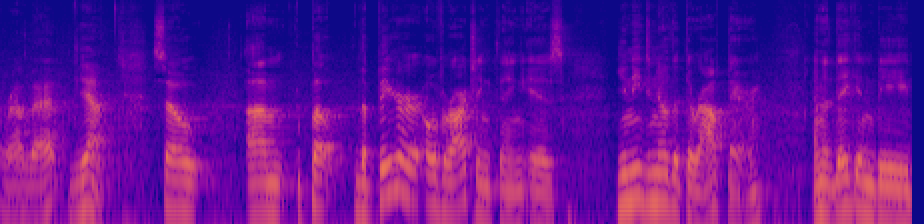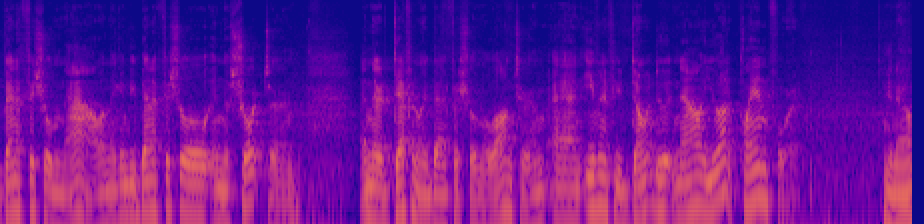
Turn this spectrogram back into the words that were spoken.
around that. Yeah. So, um, but the bigger overarching thing is you need to know that they're out there and that they can be beneficial now and they can be beneficial in the short term and they're definitely beneficial in the long term. And even if you don't do it now, you ought to plan for it. You know?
